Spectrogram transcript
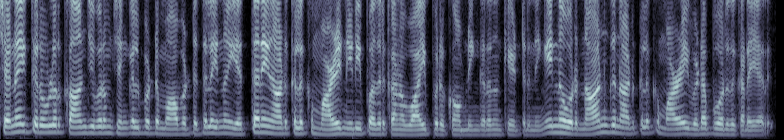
சென்னை, திருவள்ளூர், காஞ்சிபுரம், செங்கல்பட்டு மாவட்டத்தில் இன்னும் எத்தனை நாட்களுக்கு மழை நீடிப்பதற்கான வாய்ப்பு இருக்கும் அப்படிங்கிறதும் கேட்டிருந்தீங்க. இன்னும் ஒரு நான்கு நாட்களுக்கு மழை விட போகிறது கிடையாது.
